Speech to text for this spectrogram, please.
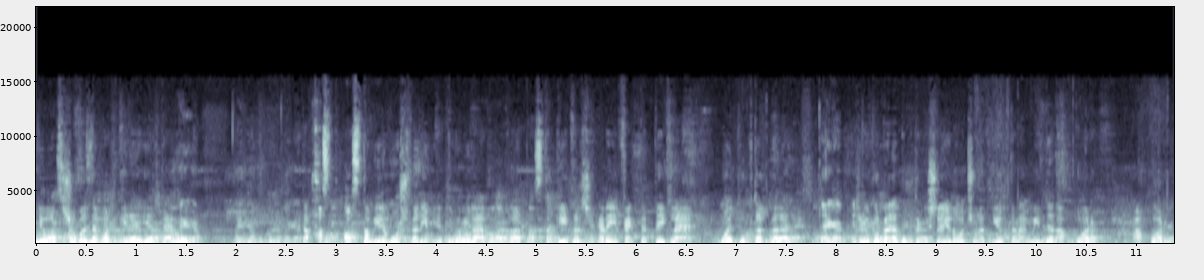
8 az nem volt ennyire egyértelmű. Igen, igen, igen. De azt, azt, amire most felépítettük a világunkat, azt a 2000-esek elején fektették le, majd buktak bele. Igen. És amikor belebuktak és nagyon olcsó lett hirtelen minden, akkor, akkor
